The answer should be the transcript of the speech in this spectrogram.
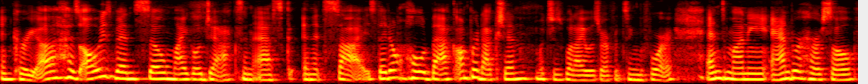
in Korea has always been so Michael Jackson esque in its size. They don't hold back on production, which is what I was referencing before, and money and rehearsal.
